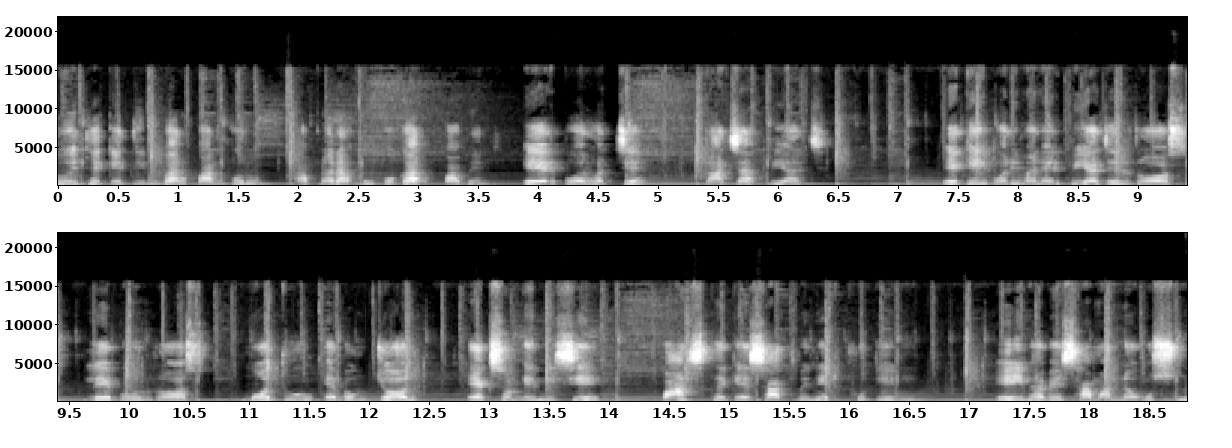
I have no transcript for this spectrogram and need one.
দুই থেকে তিনবার পান করুন। আপনারা উপকার পাবেন। এরপর হচ্ছে কাঁচা পেঁয়াজ। একই পরিমাণের পেঁয়াজের রস, লেবুর রস, মধু এবং জল একসঙ্গে মিশিয়ে পাঁচ থেকে সাত মিনিট ফুটিয়ে নিন। এইভাবে সামান্য উষ্ণ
